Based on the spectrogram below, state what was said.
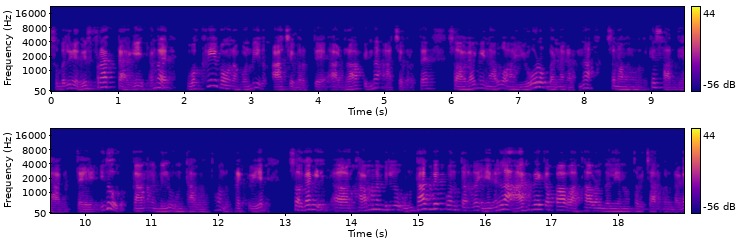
ಸೊ ಬದಲಿಗೆ ರಿಫ್ರಾಕ್ಟ್ ಆಗಿ, ಅಂದ್ರೆ ವಕ್ರೀಭವನಗೊಂಡು ಇದು ಆಚೆ ಬರುತ್ತೆ. ಆ ಡ್ರಾಪ್ ಇಂದ ಆಚೆ ಬರುತ್ತೆ. ಸೊ ಹಾಗಾಗಿ ನಾವು ಆ ಏಳು ಬಣ್ಣಗಳನ್ನ ಸೊ ನಾವು ನೋಡೋದಕ್ಕೆ ಸಾಧ್ಯ ಆಗುತ್ತೆ. ಇದು ಕಾಮನ ಬಿಲ್ಲು ಉಂಟಾಗುವಂತಹ ಒಂದು ಪ್ರಕ್ರಿಯೆ. ಸೊ ಹಾಗಾಗಿ, ಆ, ಕಾಮನ ಬಿಲ್ಲು ಉಂಟಾಗ್ಬೇಕು ಅಂತಂದ್ರೆ ಏನೆಲ್ಲ ಆಗ್ಬೇಕಪ್ಪ ವಾತಾವರಣದಲ್ಲಿ ಅನ್ನುವಂಥ ವಿಚಾರ ಬಂದಾಗ,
